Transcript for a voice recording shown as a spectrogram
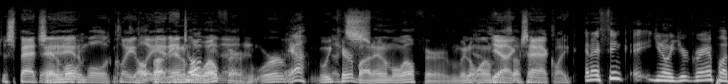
dispatch that Animal- animal It's all cleanly. about And animal welfare. that. We're Yeah. we care about animal welfare, and we don't want them Yeah, to suffer. exactly. And I think uh, you know your grandpa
